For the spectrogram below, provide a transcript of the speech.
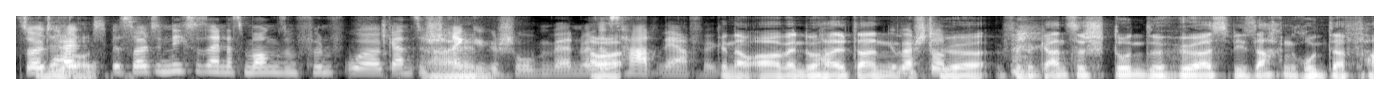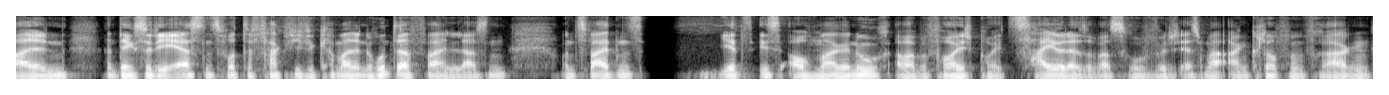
sollte halt, aus. es sollte nicht so sein, dass morgens um 5 Uhr ganze Nein. Schränke geschoben werden, weil Aber- das ist hart nervig. Genau, aber wenn du halt dann für, für eine ganze Stunde hörst, wie Sachen runterfallen, dann denkst du dir erstens, what the fuck, wie viel kann man denn runterfallen lassen? Und zweitens, jetzt ist auch mal genug. Aber bevor ich Polizei oder sowas rufe, würde ich erstmal anklopfen und fragen,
